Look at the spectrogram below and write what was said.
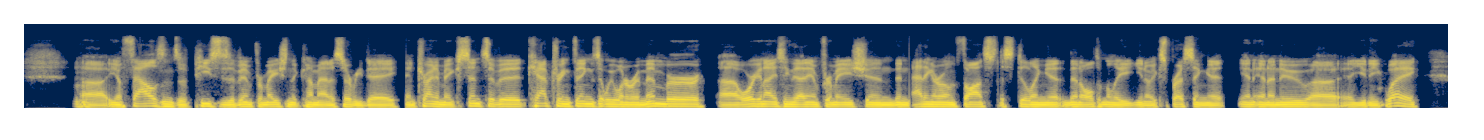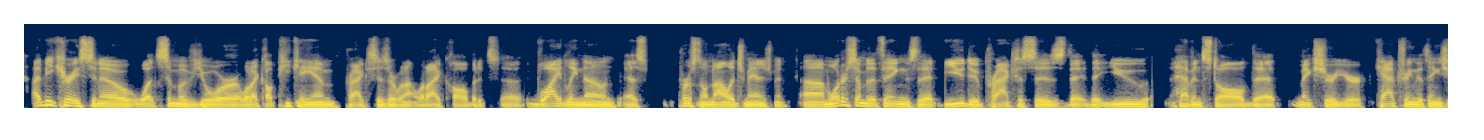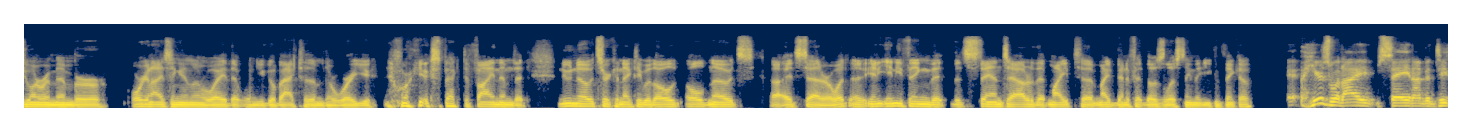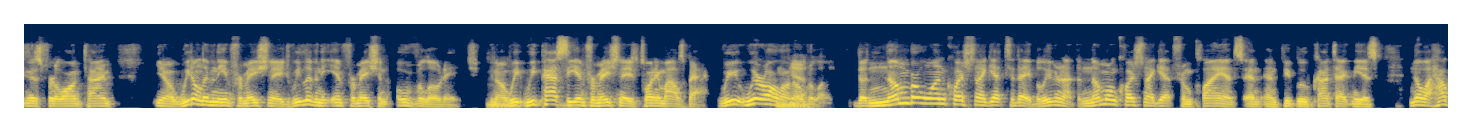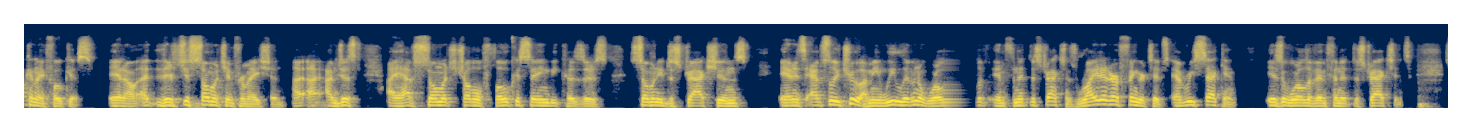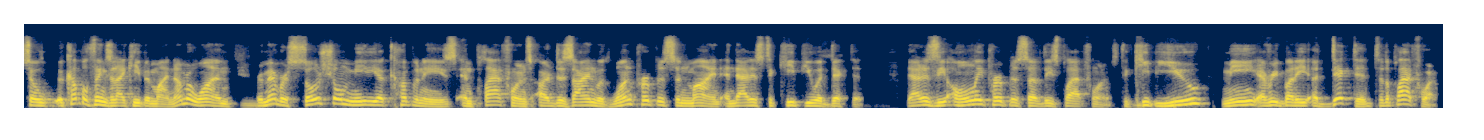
Mm-hmm. Uh, you know, thousands of pieces of information that come at us every day and trying to make sense of it, capturing things that we want to remember, uh, organizing that information, then adding our own thoughts, distilling it, and then ultimately, you know, expressing it in, in a new, uh, a unique way. I'd be curious to know what some of your, what I call PKM practices, or not what I call, but it's uh, widely known as personal knowledge management. Um, what are some of the things that you do, practices that, that you have installed that make sure you're capturing the things you want to remember, organizing them in a way that when you go back to them, they're where you where you expect to find them. That new notes are connected with old old notes, uh, et cetera. What uh, any, anything that that stands out or that might uh, might benefit those listening that you can think of? Here's what I say, and I've been teaching this for a long time. You know, we don't live in the information age; we live in the information overload age. You know, mm-hmm. we we passed the information age 20 miles back. We we're all on yeah. overload the number one question I get today, believe it or not, the number one question I get from clients and, and people who contact me is, Noah, how can I focus? You know, there's just so much information. I, I, I'm just, I have so much trouble focusing because there's so many distractions. And it's absolutely true. I mean, we live in a world of infinite distractions. Right at our fingertips, every second is a world of infinite distractions. So, a couple things that I keep in mind. Number one, mm. remember, social media companies and platforms are designed with one purpose in mind, and that is to keep you addicted. That is the only purpose of these platforms to keep you, me, everybody addicted to the platform.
